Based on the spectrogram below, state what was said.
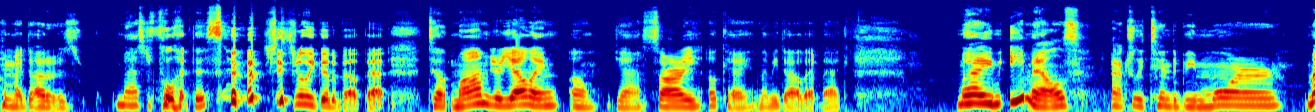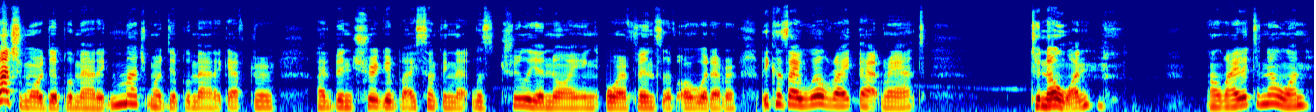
My daughter is masterful at this. She's really good about that. Tell mom, you're yelling. Oh, yeah, sorry. Okay, let me dial that back. My emails actually tend to be more, much more diplomatic, much more diplomatic after I've been triggered by something that was truly annoying or offensive or whatever. Because I will write that rant to no one. I'll write it to no one.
